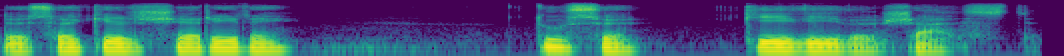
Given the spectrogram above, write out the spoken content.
de ce qu'il chérirait, tous ceux qui vivent chastes.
